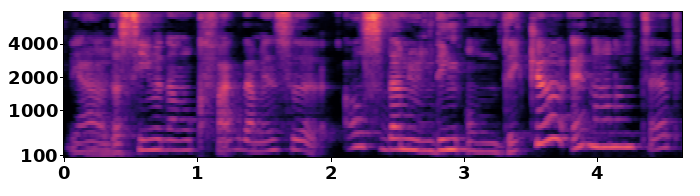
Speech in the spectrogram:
ja, Ja. dat zien we dan ook vaak, dat mensen, als ze dan hun ding ontdekken hè, na een tijd,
